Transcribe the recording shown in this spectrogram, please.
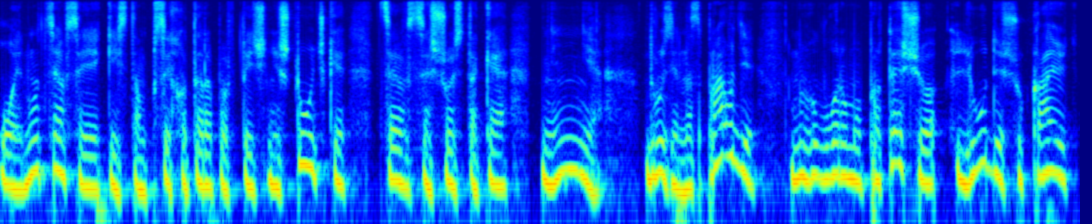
ой, ну це все якісь там психотерапевтичні штучки, це все щось таке. Ні-ні. Друзі, насправді ми говоримо про те, що люди шукають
